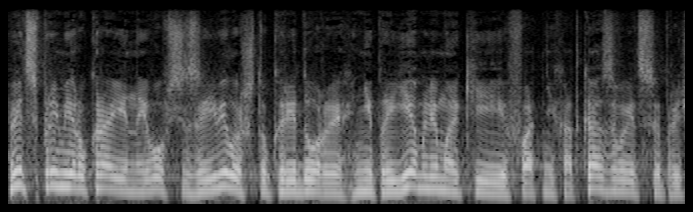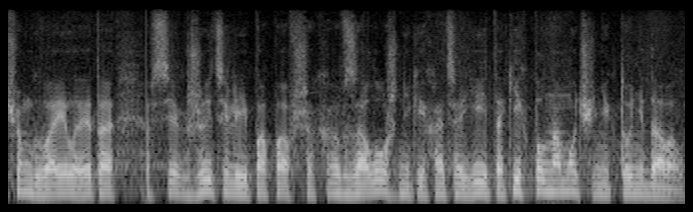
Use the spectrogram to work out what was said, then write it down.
Вице-премьер Украины и вовсе заявила, что коридоры неприемлемы, Киев от них отказывается, причем говорила это всех жителей, попавших в заложники, хотя ей таких полномочий никто не давал.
